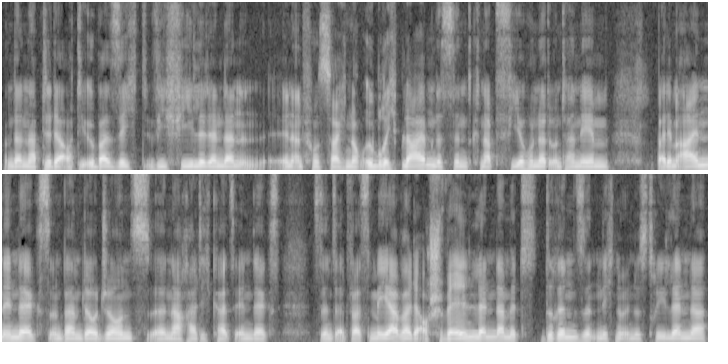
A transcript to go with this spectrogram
Und dann habt ihr da auch die Übersicht, wie viele denn dann in Anführungszeichen noch übrig bleiben. Das sind knapp 400 Unternehmen bei dem einen Index und beim Dow Jones äh, Nachhaltigkeitsindex sind es etwas mehr, weil da auch Schwellenländer mit drin sind, nicht nur Industrieländer.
